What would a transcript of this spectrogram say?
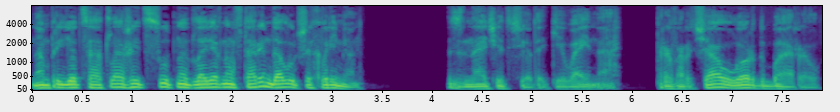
Нам придется отложить суд над Лаверном Вторым до лучших времен. Значит, все-таки война, — проворчал лорд Баррелл.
